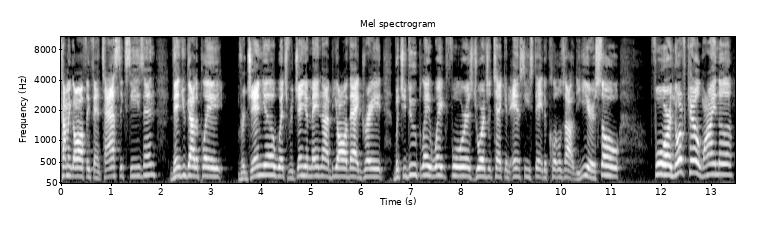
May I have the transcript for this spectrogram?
coming off a fantastic season. Then you got to play Virginia, which Virginia may not be all that great, but you do play Wake Forest, Georgia Tech, and NC State to close out the year. So for North Carolina,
